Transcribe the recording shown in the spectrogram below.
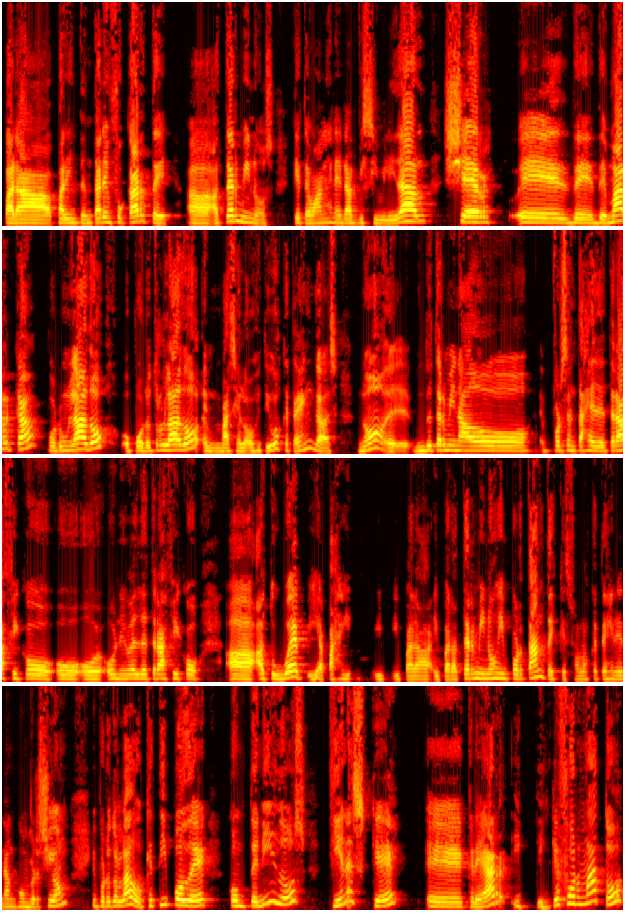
para, para intentar enfocarte a, a, términos que te van a generar visibilidad, share eh, de, marca, por un lado, o por otro lado, en base a los objetivos que tengas, ¿no? Eh, un determinado porcentaje de tráfico o, o, nivel de tráfico a, tu web y, a, y, y, para, y para términos importantes que son los que te generan conversión. Y por otro lado, ¿qué tipo de contenidos tienes que eh, crear y en qué formato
